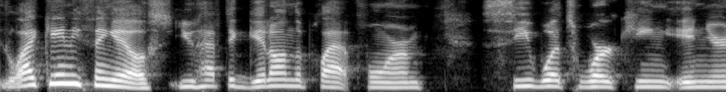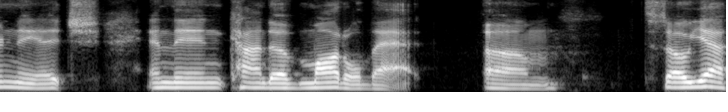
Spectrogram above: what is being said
like anything else you have to get on the platform see what's working in your niche and then kind of model that um so yeah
